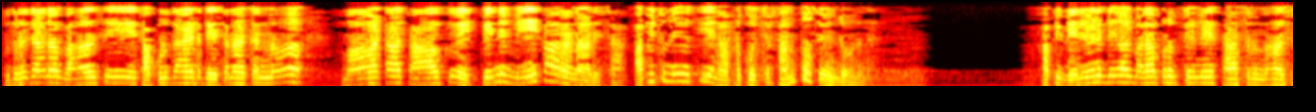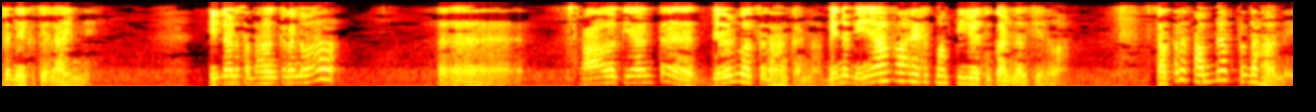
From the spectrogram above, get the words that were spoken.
බුදුරජාණන් වහන්සේ සකුළුදායට දේශනා කරනවා මා වටා ශ්‍රාවකයෝ එක් වෙන්නේ මේ කාරණා නිසා. අපි තුනේව තියෙන අපිට කොච්චර සන්තෝෂ වෙන්න ඕනද? අපි වෙන වෙන දේවල් බලාපොරොත්තු වෙන්නේ සාස්ත්‍රුන් වහන්සේට මේකතු වෙලා ඉන්නේ. ඊළඟට සඳහන් කරනවා ශ්‍රාවකයන්ට දෙවනුවක් සඳහන් කරනවා. මෙන්න මේ ආකාරයටත් මම පිළිවෙතු ගන්නවා කියනවා. සතර සම්‍යක් ප්‍රධානය.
